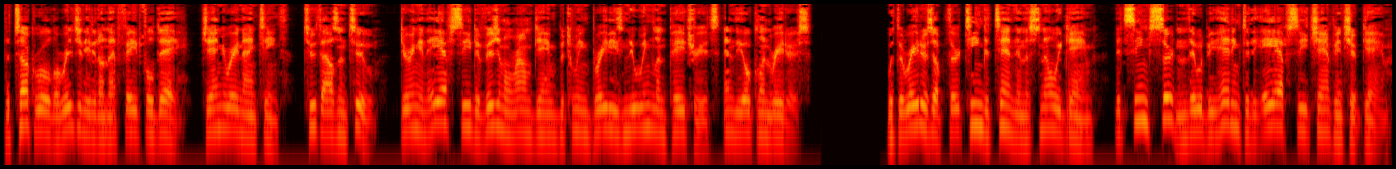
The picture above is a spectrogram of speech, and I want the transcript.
The Tuck Rule originated on that fateful day, January 19, 2002, during an AFC divisional round game between Brady's New England Patriots and the Oakland Raiders. With the Raiders up 13-10 in the snowy game, it seemed certain they would be heading to the AFC Championship game.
